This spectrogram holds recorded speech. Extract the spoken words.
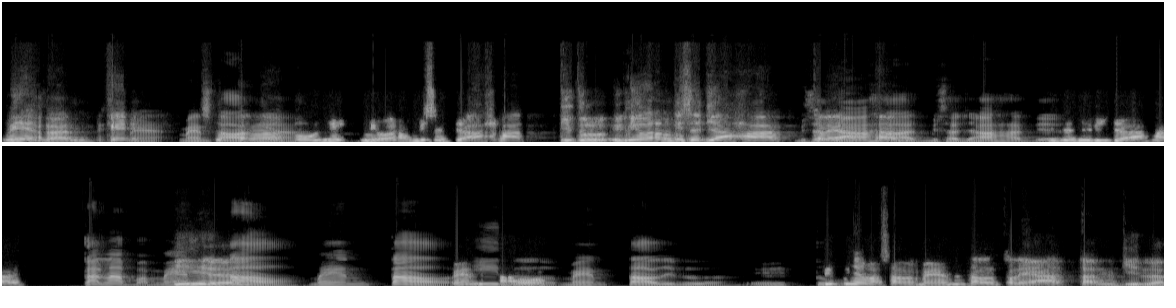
Iya kan? Kayak me- mentalnya. oh ini, ini orang bisa jahat gitu loh. Ini orang bisa jahat bisa kelihatan. jahat bisa jahat ya bisa jadi jahat. Karena apa Iya. mental mental. Ini Mental. loh mental ini loh. Ya itu. Dia punya masalah mental kelihatan gila.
